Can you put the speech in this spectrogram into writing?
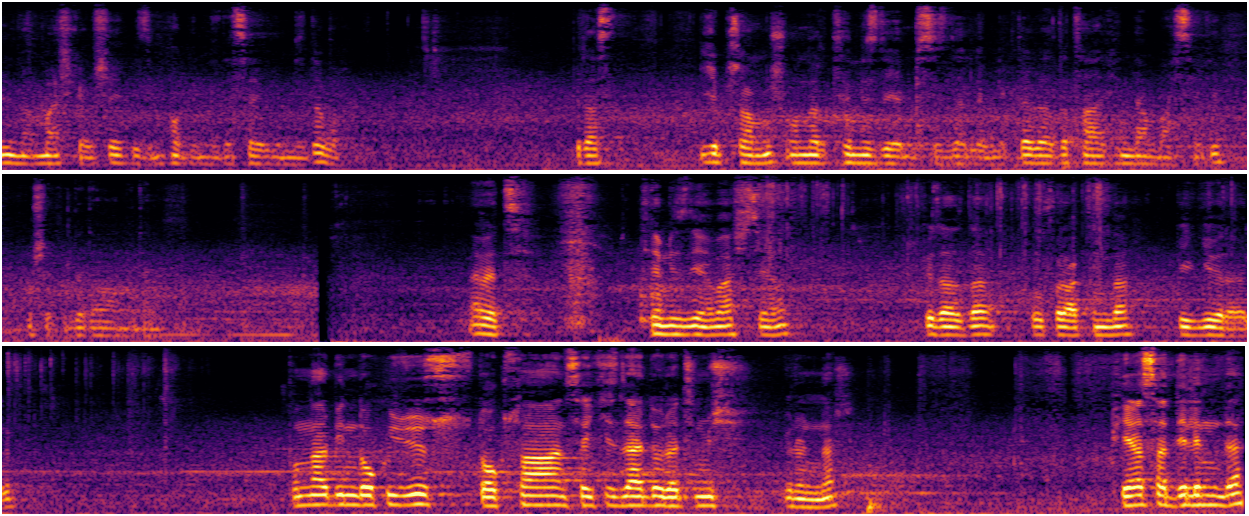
bilmem başka bir şey. Bizim hobimiz de sevgimiz de bu. Biraz yıpranmış. Onları temizleyelim sizlerle birlikte. Biraz da tarihinden bahsedeyim. Bu şekilde devam edelim. Evet. Temizliğe başlayalım. Biraz da Ulfer hakkında bilgi verelim. Bunlar 1998'lerde üretilmiş ürünler. Piyasa dilinde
